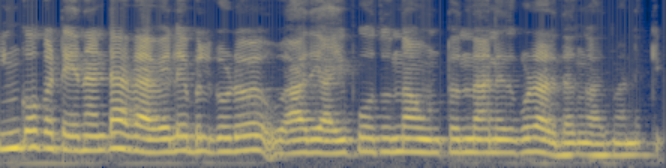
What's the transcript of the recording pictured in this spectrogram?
ఇంకొకటి ఏంటంటే అవి అవైలబుల్ కూడా అది అయిపోతుందా ఉంటుందా అనేది కూడా అర్థం కాదు మనకి.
